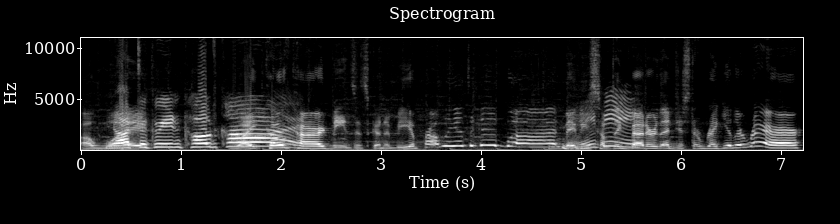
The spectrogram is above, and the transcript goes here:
oh, a not white, the green code card. white code card means it's going to be a probably is a good one. Maybe, something better than just a regular rare.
